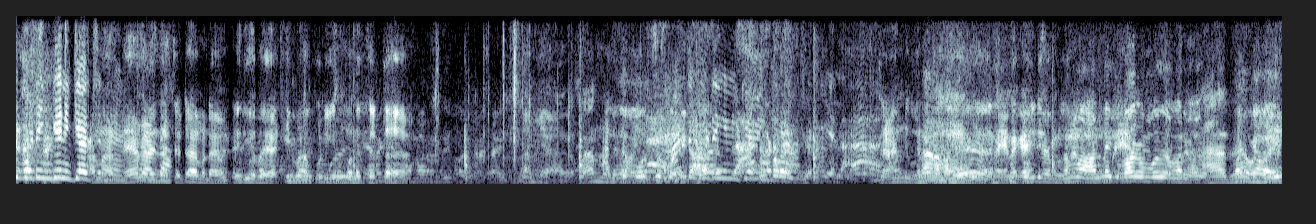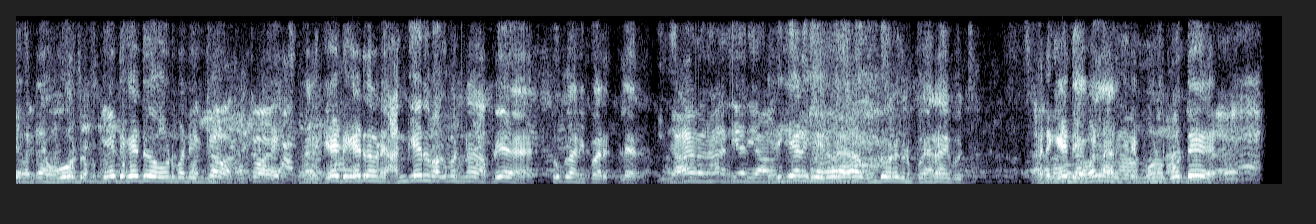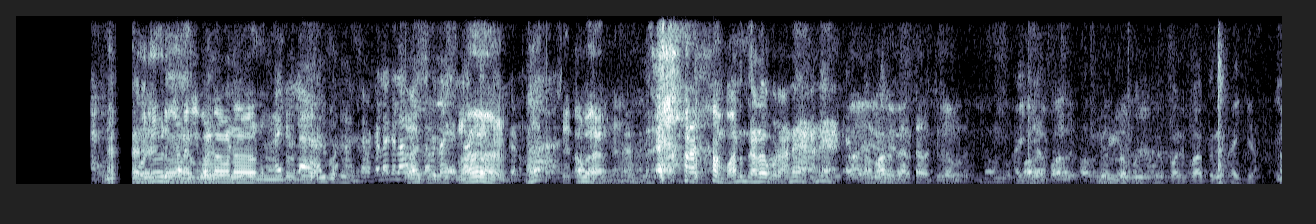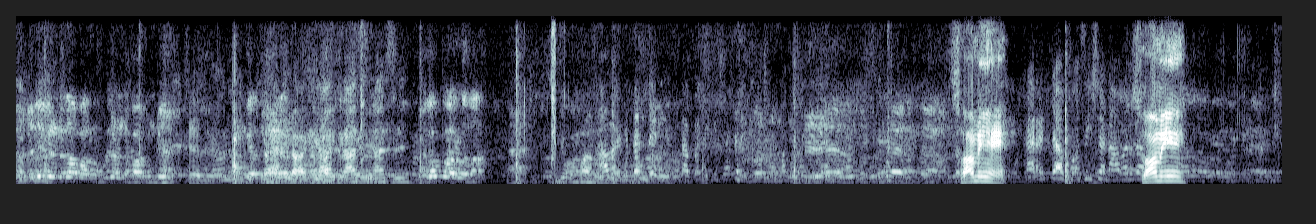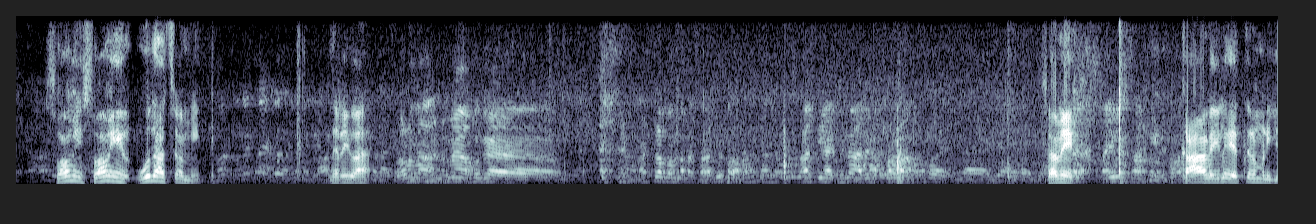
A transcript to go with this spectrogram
போட்டு இங்கே நிக்க மாட்டான் பெரிய பையன். இவனை குடிக்கணும் கேட்டு கேட்டு ஒவ்வொன்று பண்ணிருக்கோம் வேற கேட்டு கேட்டு அங்கே இருந்து பார்க்க மாட்டேன்னா அப்படியே தூக்கலாம் நிப்பாரு. பிள்ளையார் இது ஆகணும் அதிகாரியா? இதுக்கே எனக்கு இருபதாயிரம் ரூபா கொண்டு வரக்கு முப்பதாயிரம் ஆகி போச்சு. கேட்டு எவ்வளோ நாள் போன போட்டு ஒரே ஒரு கணக்கு வல்லவனாகணும். சகலகலா ஆ ஆமா. மருந்து தடவை போறானே. அண்ணே நான் பார்த்துட்டேன். ஐயா பாரு பார்த்துரு ஐயா வெளியில இருந்து தான் பார்க்கணும். உள்ள இருந்து பார்க்க முடியாது. கிராஸ் கிராஸ் முகப்பார்வை தான் அவருக்கு தான் தெரியும். தப்பத்துக்கு தான் தெரியும். நமக்கு தெரியாது. சுவாமி கரெக்டா பொசிஷன் அவர் சுவாமி. சுவாமி சுவாமி ஊதா சுவாமி. நிறைவா? அவ்வளவுதான் இனிமே அவங்க சாமி காலையில் எத்தனை மணிக்கு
